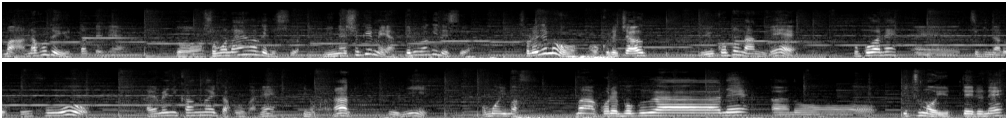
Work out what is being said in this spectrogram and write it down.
まあ、あんなこと言ったってね、どうしようもないわけですよ。みんな一生懸命やってるわけですよ。それでも遅れちゃうということなんで、ここはね、えー、次なる方法を早めに考えた方がね、いいのかなというふうに思います。まあこれ僕がね、あのー、いつも言っているね、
